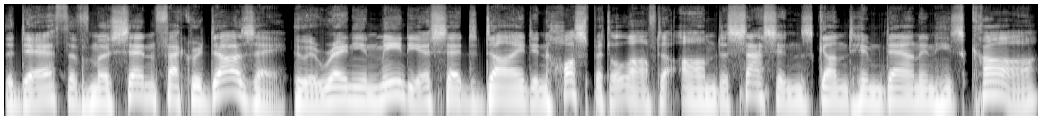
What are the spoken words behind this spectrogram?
The death of Mohsen Fakhrizadeh, who Iranian media said died in hospital after armed assassins gunned him down in his car,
